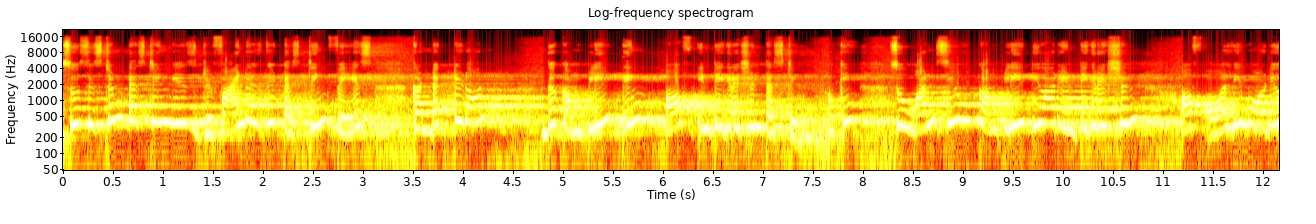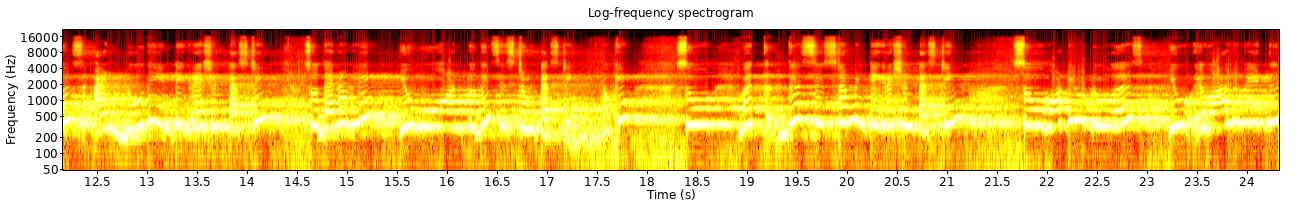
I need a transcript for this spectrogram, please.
So system testing is defined as the testing phase conducted on the completing of integration testing okay? So once you complete your integration of all the modules and do the integration testing so then only you move on to the system testing okay? So with this system integration testing so what you do is you evaluate the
